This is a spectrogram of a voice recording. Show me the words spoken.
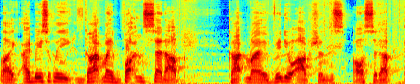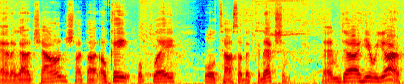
Like I basically got my button set up, got my video options all set up, and I got a challenge. So I thought, okay, we'll play, we'll test out the connection, and uh, here we are.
